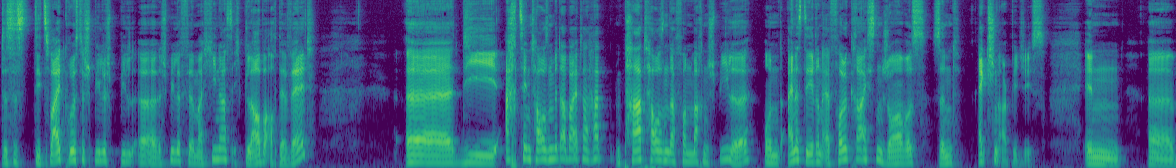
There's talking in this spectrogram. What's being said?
das ist die zweitgrößte Spiele, Spiel, äh, Spielefirma Chinas, ich glaube auch der Welt, äh, die 18.000 Mitarbeiter hat. Ein paar tausend davon machen Spiele und eines deren erfolgreichsten Genres sind Action-RPGs. In äh,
